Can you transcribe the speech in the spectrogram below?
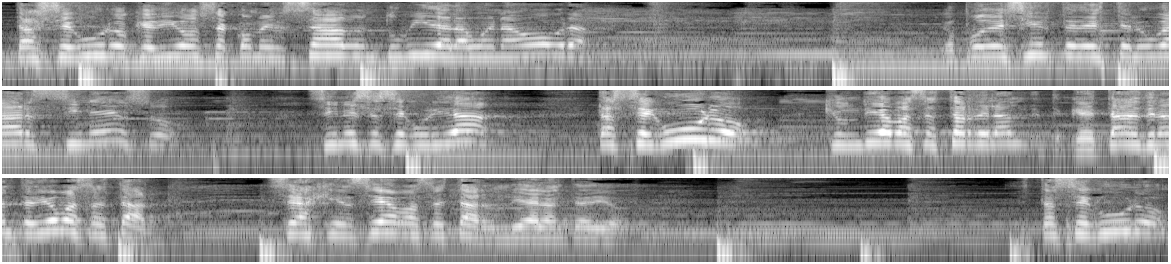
¿Estás seguro que Dios ha comenzado en tu vida la buena obra? No puedes irte de este lugar sin eso, sin esa seguridad. ¿Estás seguro que un día vas a estar delante, que estás delante de Dios vas a estar? Seas quien sea, vas a estar un día delante de Dios. ¿Estás seguro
